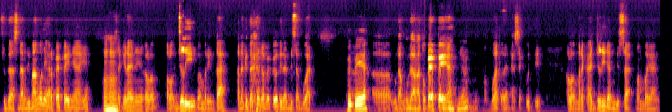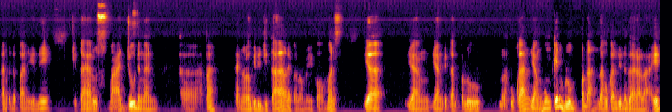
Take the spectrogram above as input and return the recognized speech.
sudah sedang dibangun nih RPP-nya ya Mhm. saya kira ini kalau kalau jeli pemerintah karena kita kan KPPU tidak bisa buat PP ya. eh, undang-undang atau PP ya Mhm. yang membuat oleh eksekutif. Kalau mereka jeli dan bisa membayangkan ke depan ini kita harus maju dengan eh, apa teknologi digital, ekonomi e-commerce, ya yang yang kita perlu lakukan yang mungkin belum pernah dilakukan di negara lain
